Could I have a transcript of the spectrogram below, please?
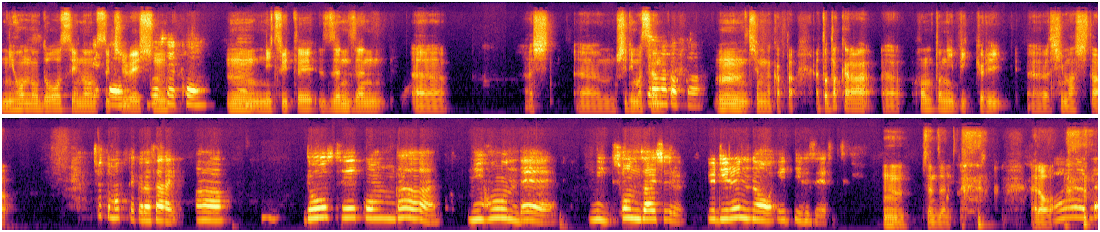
日本の同性のシチュエーション。うん、について全然ああしうん知りませ。知らなんかった。うん、知らなかった。あとだからあ本当にびっくりあしました。ちょっと待ってください。あ同性婚が日本で に存在する。You didn't know it exists. うん、全然。at あ all. あ、だ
